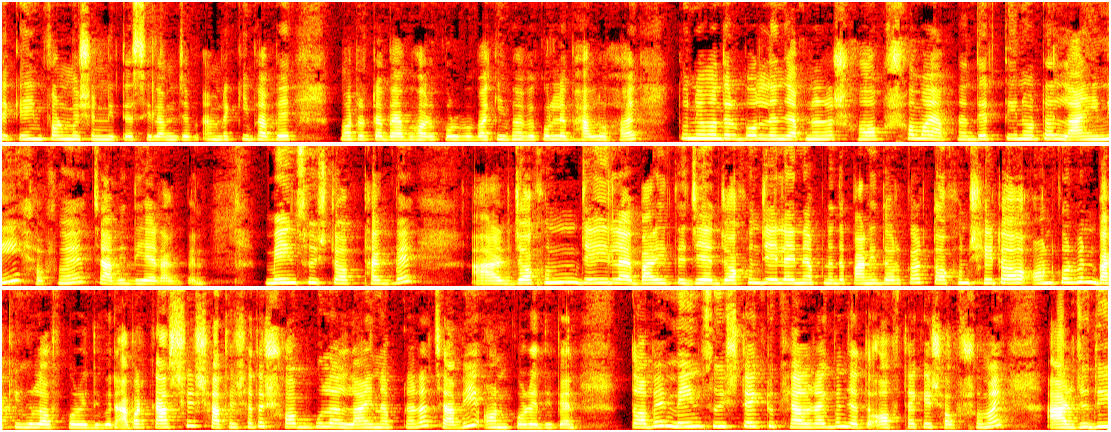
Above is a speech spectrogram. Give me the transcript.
থেকে ইনফরমেশন নিতেছিলাম যে আমরা কীভাবে মোটরটা ব্যবহার করব বা কীভাবে করলে ভালো হয়। তো উনি আমাদের বললেন যে আপনারা সব সময় আপনাদের তিনোটা লাইনই সবসময় চাবি দিয়ে রাখবেন। মেইন সুইচটা অফ থাকবে। আর যখন যেই বাড়িতে যে, যখন যেই লাইনে আপনাদের পানি দরকার, তখন সেটা অন করবেন, বাকিগুলো অফ করে দিবেন। আবার কাজ শেষ, সাথে সাথে সবগুলা লাইন আপনারা চাবি অন করে দিবেন। তবে মেইন সুইচটা একটু খেয়াল রাখবেন যাতে অফ থাকে সব সময় আর যদি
